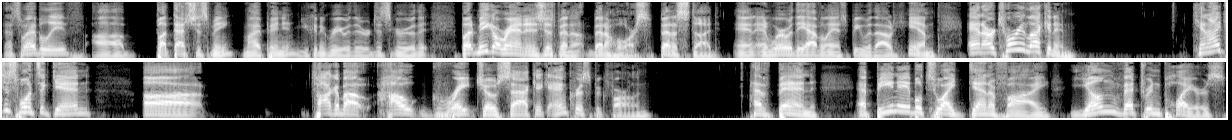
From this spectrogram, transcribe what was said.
That's what I believe. Uh, but that's just me, my opinion. You can agree with it or disagree with it. But Mikko Rantanen has just been a been a horse, been a stud, and and where would the Avalanche be without him? And Artturi Lehkonen. Can I just once again uh, talk about how great Joe Sakic and Chris MacFarland have been at being able to identify young veteran players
